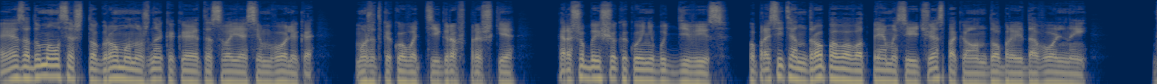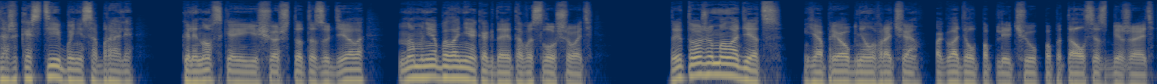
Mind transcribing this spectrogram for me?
а я задумался, что Грому нужна какая-то своя символика. Может, какого тигра в прыжке — Хорошо бы еще какой-нибудь девиз. Попросить Андропова вот прямо сейчас, пока он добрый и довольный. Даже костей бы не собрали. Калиновская еще что-то зудела, но мне было некогда это выслушивать. «Ты тоже молодец», — я приобнял врача, погладил по плечу, попытался сбежать.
